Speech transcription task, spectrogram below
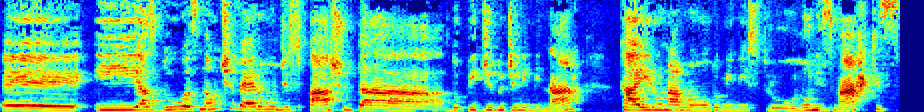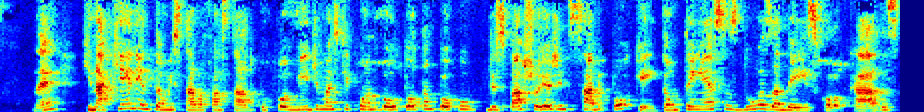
É, e as duas não tiveram o despacho da, do pedido de liminar, caíram na mão do ministro Nunes Marques, né, que naquele então estava afastado por Covid, mas que quando voltou tampouco despachou e a gente sabe por quê. Então, tem essas duas ADIs colocadas.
